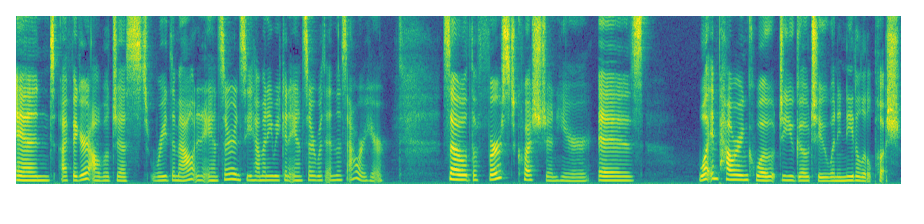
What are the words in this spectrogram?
And I figure I will just read them out and answer and see how many we can answer within this hour here. So the first question here is what empowering quote do you go to when you need a little push?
